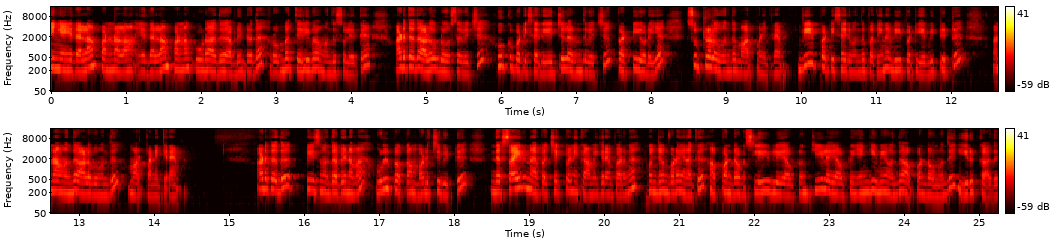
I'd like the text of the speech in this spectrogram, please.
நீங்கள் எதெல்லாம் பண்ணலாம் எதெல்லாம் பண்ணக்கூடாது அப்படின்றத ரொம்ப தெளிவாக வந்து சொல்லியிருக்கேன். அடுத்தது அளவு ப்ளவுஸை வச்சு ஹூக்குப்பட்டி சைடு எஜ்ஜில் இருந்து வச்சு பட்டியோடைய சுற்றளவு வந்து மார்க் பண்ணிக்கிறேன். வீப்பட்டி பட்டி சைடு வந்து பார்த்திங்கன்னா வீப்பட்டியை பட்டியை விட்டுட்டு நான் வந்து அளவு வந்து மார்க் பண்ணிக்கிறேன். அடுத்தது பீஸ் வந்து அப்படியே நம்ம உள்பக்கம் மடித்து விட்டு இந்த சைடு நான் இப்போ செக் பண்ணி காமிக்கிறேன் பாருங்கள் கொஞ்சம் கூட எனக்கு அப் அண்ட் டவுன் ஸ்லீவ்லே ஆகட்டும் கீழே ஆகட்டும் எங்கேயுமே வந்து அப் அண்ட் டவுன் வந்து இருக்காது.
